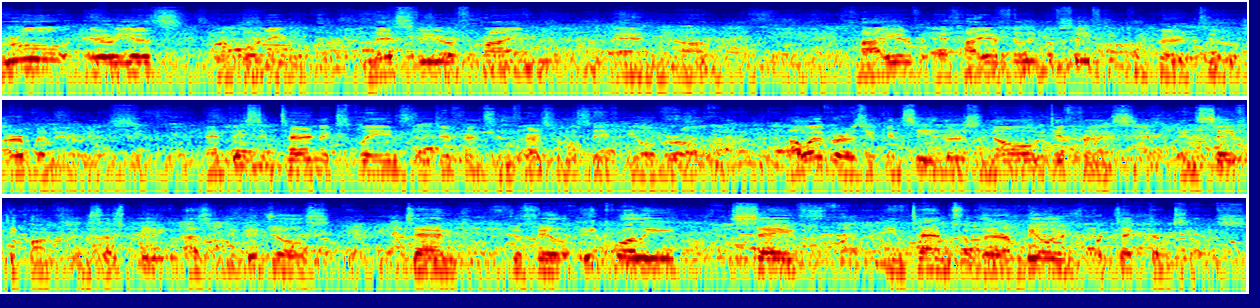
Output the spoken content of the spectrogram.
rural areas reporting less fear of crime and um, higher a higher feeling of safety compared to urban areas. And this in turn explains the difference in personal safety overall. However, as you can see, there's no difference in safety confidence as, as individuals tend to feel equally safe in terms of their ability to protect themselves.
